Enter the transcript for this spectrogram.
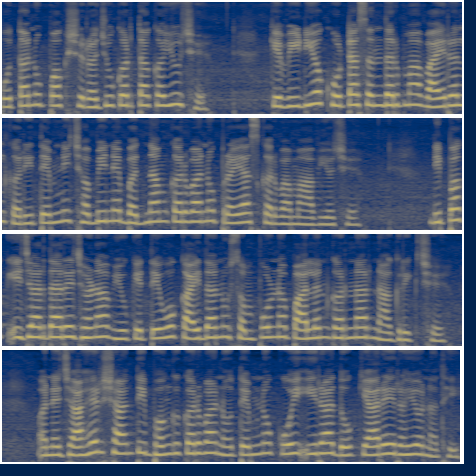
પોતાનું પક્ષ રજૂ કરતા કહ્યું છે કે વીડિયો ખોટા સંદર્ભમાં વાયરલ કરી તેમની છબીને બદનામ કરવાનો પ્રયાસ કરવામાં આવ્યો છે. દીપક ઇજારદારે જણાવ્યું કે તેઓ કાયદાનું સંપૂર્ણ પાલન કરનાર નાગરિક છે અને જાહેર શાંતિ ભંગ કરવાનો તેમનો કોઈ ઈરાદો ક્યારેય રહ્યો નથી.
